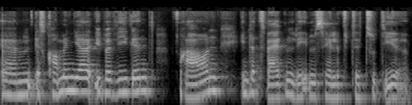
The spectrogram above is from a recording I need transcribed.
Ähm, es kommen ja überwiegend Frauen in der zweiten Lebenshälfte zu dir.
